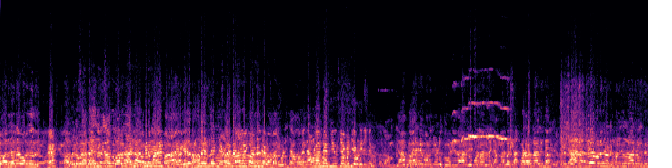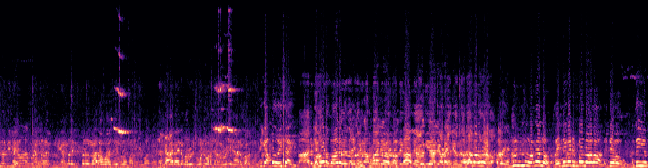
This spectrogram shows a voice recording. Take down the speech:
പറഞ്ഞത്. അല്ല അങ്ങനെ പറയുന്നത് അങ്ങനെ നമ്മളെല്ലാം ഞങ്ങളെല്ലാം ജീവിക്കാൻ വേണ്ടി മറുപടി ഞാൻ പറഞ്ഞു. ഞങ്ങളെല്ലാം ജീവിക്കാൻ വേണ്ടി അവിടെ ഇരിക്കുന്നു. ഞാൻ ഭാര്യ പറഞ്ഞോളൂ തോണി ഇത് ആർക്കും കൊള്ളാറില്ല. ഞങ്ങൾ സപ്പോർട്ട് ഉണ്ടാകുന്ന ഞാൻ അത്രേ പറഞ്ഞോളൂ. മുനിസിപ്പാലിറ്റി നിന്നതില്ല ഞങ്ങൾ ഞങ്ങൾ ഇത്ര മറുപടി തോണി പറഞ്ഞ മറുപടി ഞാനും പറഞ്ഞു. എനിക്ക് അമ്പത് വയസ്സായി. അപ്പൊ എന്നിൽ നിന്ന് വാങ്ങാലോ? അപ്പൊ എന്നെ കാട്ടി ഇമ്പത് നാളാ ഇദ്ദേഹവും. എന്ത് ചെയ്യും?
